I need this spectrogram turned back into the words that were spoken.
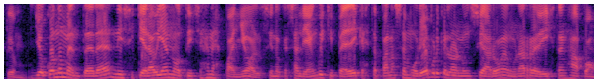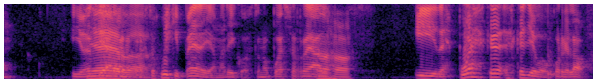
tiempo. Yo cuando me enteré ni siquiera había noticias en español, sino que salía en Wikipedia que este pana se murió porque lo anunciaron en una revista en Japón. Y yo decía, bueno, pero esto es Wikipedia, marico, esto no puede ser real. Ajá. Y después es que, es que llegó, corrió el agua.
